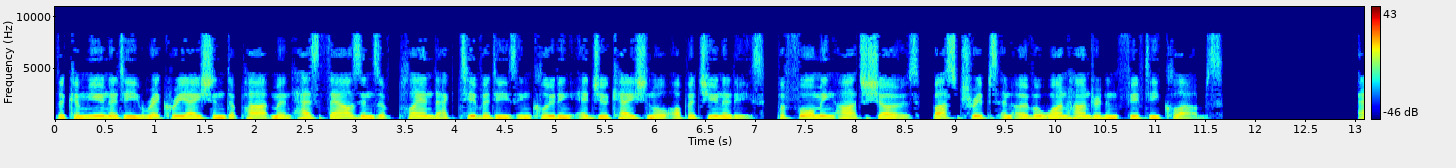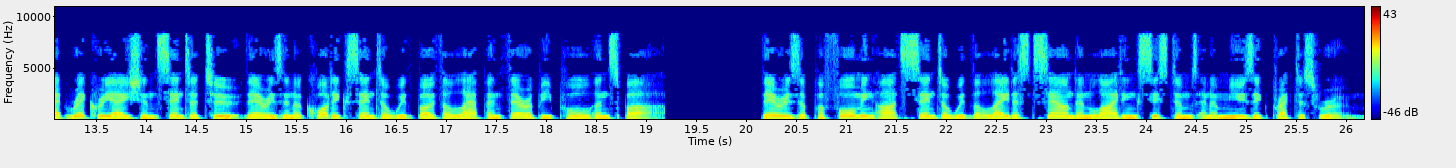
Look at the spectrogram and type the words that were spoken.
The Community Recreation Department has thousands of planned activities including educational opportunities, performing arts shows, bus trips and over 150 clubs. At Recreation Center 2 there is an aquatic center with both a lap and therapy pool and spa. There is a performing arts center with the latest sound and lighting systems and a music practice room.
